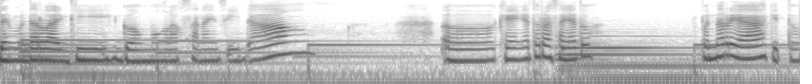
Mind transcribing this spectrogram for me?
Dan bentar lagi gue mau ngelaksanain sidang. Uh, kayaknya tuh rasanya tuh bener ya gitu.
